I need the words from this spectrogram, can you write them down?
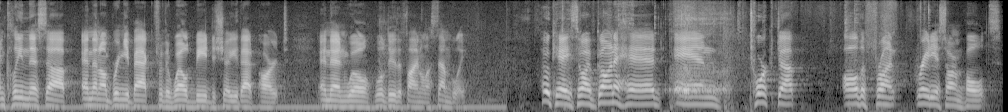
and clean this up and then I'll bring you back for the weld bead to show you that part and then we'll, we'll do the final assembly. Okay, so I've gone ahead and torqued up all the front radius arm bolts.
